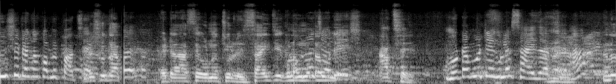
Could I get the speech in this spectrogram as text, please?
দুশো টাকা কমে পাচ্ছেন। শুধু এটা আছে উনচল্লিশ। সাইজ এগুলো মোটামুটি আছে। মোটামুটি এগুলো সাইজ আছে না? কিন্তু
